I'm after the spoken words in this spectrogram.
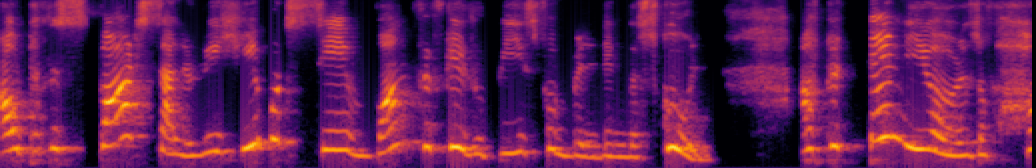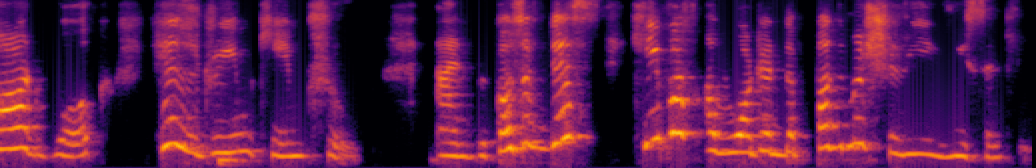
out of his sparse salary, he would save 150 rupees for building the school. After 10 years of hard work, his dream came true. And because of this, he was awarded the Padma Shri recently.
